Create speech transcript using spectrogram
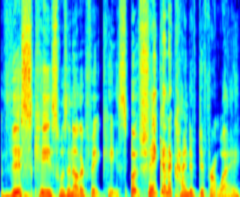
This case was another fake case, but fake in a kind of different way.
